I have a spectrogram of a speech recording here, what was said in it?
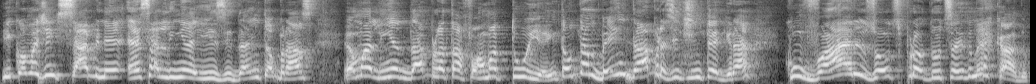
E como a gente sabe, né, essa linha Easy da Intelbras é uma linha da plataforma Tuya. Então também dá para a gente integrar com vários outros produtos aí do mercado.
